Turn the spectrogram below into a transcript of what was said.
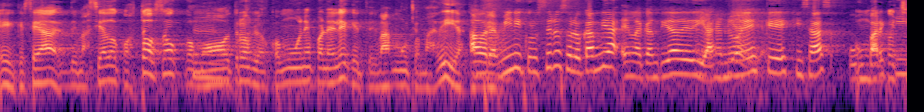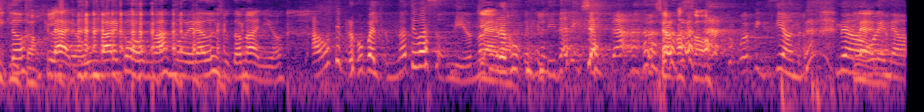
eh, que sea demasiado costoso, como otros, los comunes, ponele que te vas muchos más días. Ahora, mini crucero solo cambia en la cantidad de días, no es que es quizás un, barquito, claro, un barco más moderado en su tamaño. A vos te preocupa, el, no te vas a hundir, no te preocupes, el Titanic ya está. Ya pasó. Fue ficción. No, bueno,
